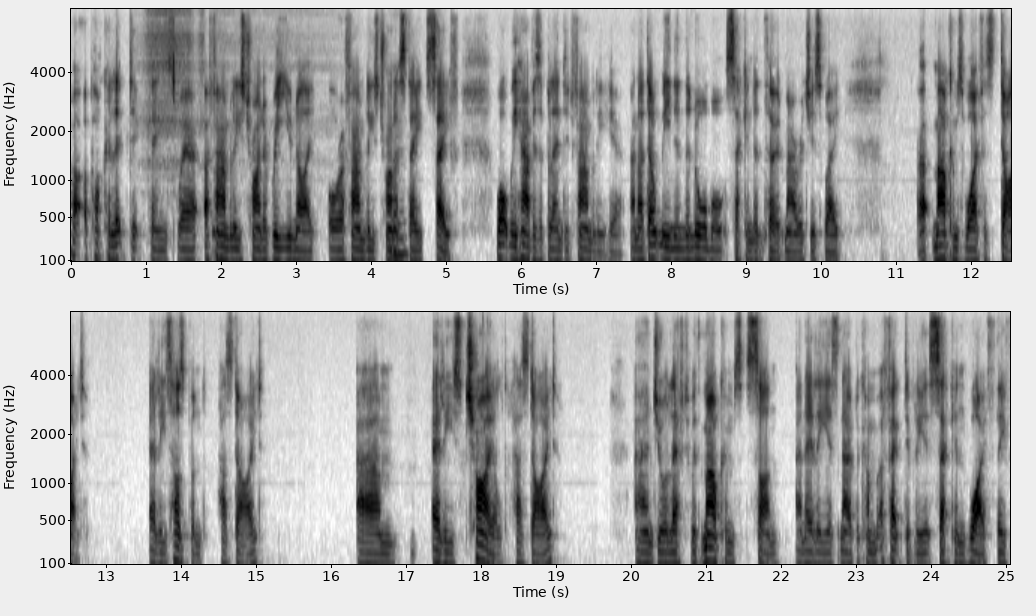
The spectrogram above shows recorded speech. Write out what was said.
apocalyptic things where a family's trying to reunite or a family's trying to stay safe. What we have is a blended family here. And I don't mean in the normal second and third marriages way. Uh, Malcolm's wife has died. Ellie's husband has died. Um, Ellie's child has died. And you're left with Malcolm's son and Ellie has now become effectively its second wife. They've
